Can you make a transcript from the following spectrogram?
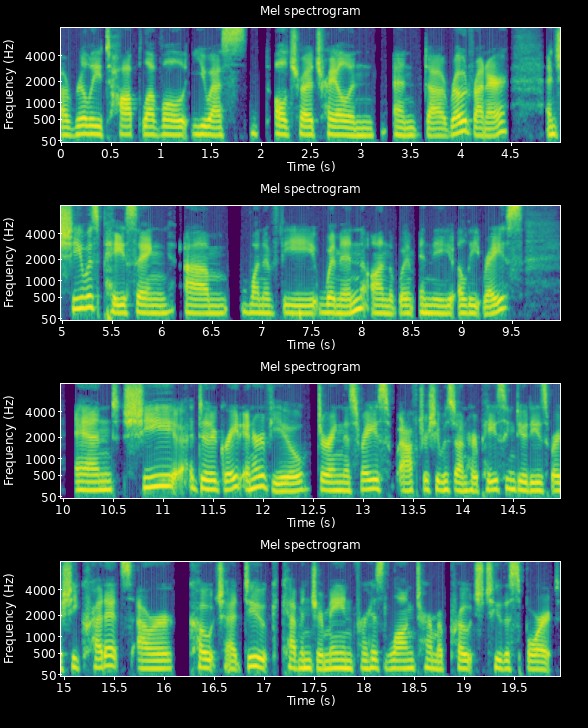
a really top level us ultra trail and and uh, road runner. And she was pacing um, one of the women on the in the elite race. And she did a great interview during this race after she was done her pacing duties, where she credits our coach at Duke, Kevin Jermyn, for his long term approach to the sport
